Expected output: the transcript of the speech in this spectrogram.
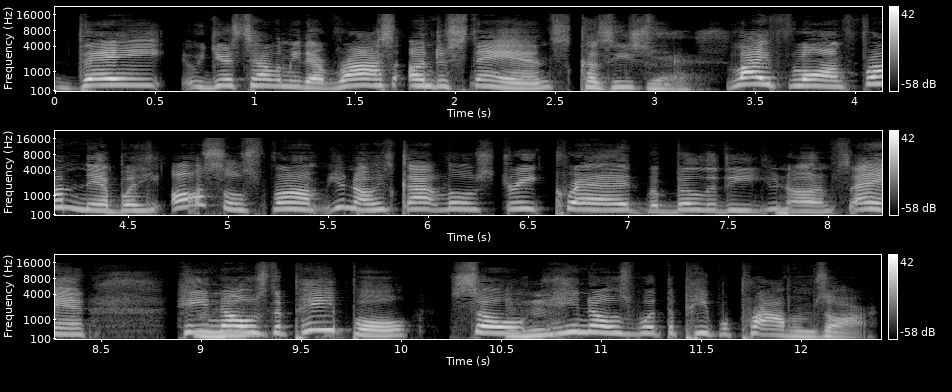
They, you're telling me that Ras understands because he's yes. lifelong from there, but he also's from, you know, he's got a little street cred ability. You know what I'm saying? He mm-hmm. knows the people, so mm-hmm. he knows what the people problems are.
